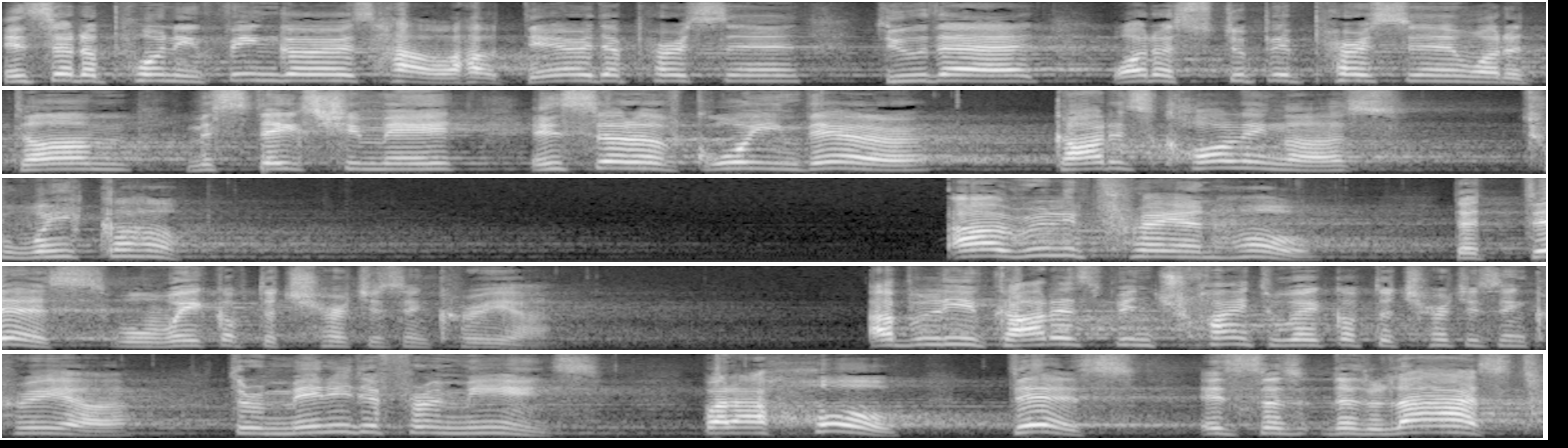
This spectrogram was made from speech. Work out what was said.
Instead of pointing fingers, how, how dare that person do that? What a stupid person, what a dumb mistakes she made. Instead of going there, God is calling us to wake up. I really pray and hope that this will wake up the churches in Korea. I believe God has been trying to wake up the churches in Korea through many different means. But I hope this is the, the last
